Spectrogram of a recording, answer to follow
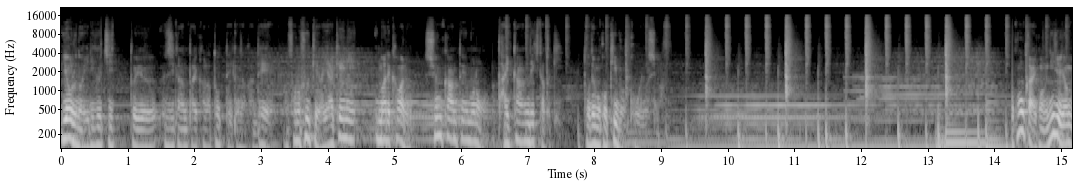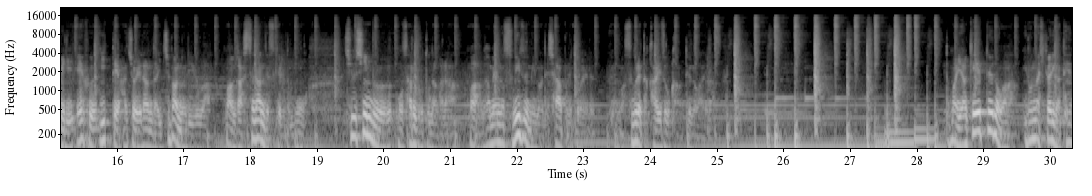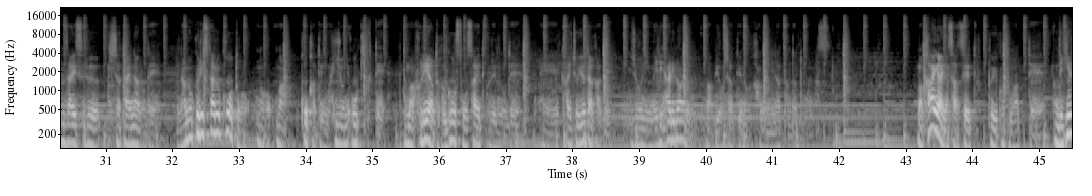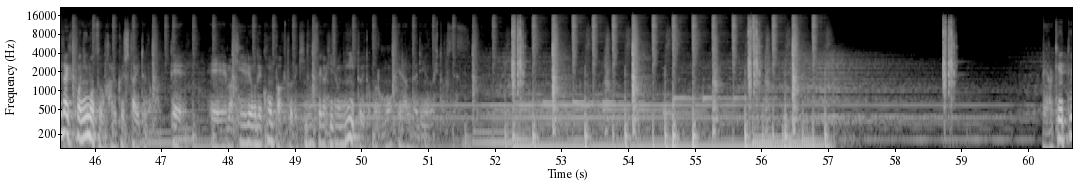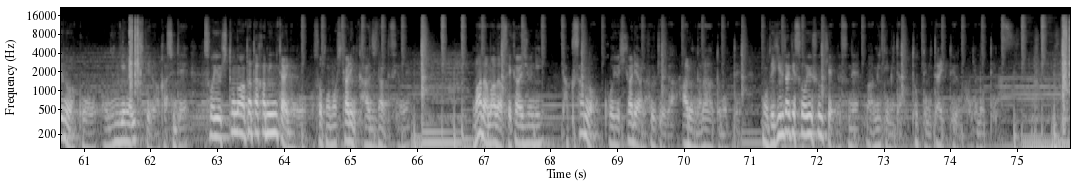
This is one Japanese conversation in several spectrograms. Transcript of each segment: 夜の入り口という時間帯から撮っていく中でその風景が夜景に生まれ変わる瞬間というものを体感できた時とてもこう気分を高揚します。今回この 24mmF1.8 を選んだ一番の理由は、まあ、画質なんですけれども中心部もさることながら、まあ、画面の隅々までシャープに捉える、まあ、優れた解像感というのがあります。まあ、夜景というのはいろんな光が点在する被写体なのでナノクリスタルコートのまあ効果というのも非常に大きくて、まあ、フレアとかゴーストを抑えてくれるので、えー、快調豊かで非常にメリハリのあるまあ描写というのが可能になったんだと思います。まあ、海外の撮影ということもあってできるだけこう荷物を軽くしたいというのがあって、えー、まあ軽量でコンパクトで機動性が非常にいいというところも選んだ理由の一つです。夜景っていうのはこう人間が生きている証でそういう人の温かみみたいのをそこの光に感じたんですよねまだまだ世界中にたくさんのこういう光ある風景があるんだなと思ってもうできるだけそういう風景をですね、まあ、見てみたい撮ってみたいというふうに思っています。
